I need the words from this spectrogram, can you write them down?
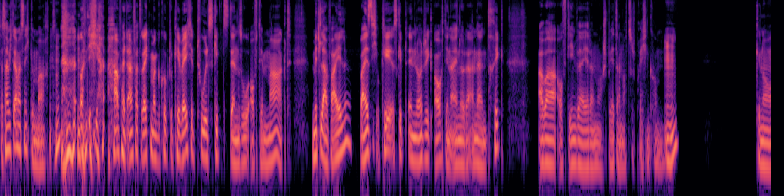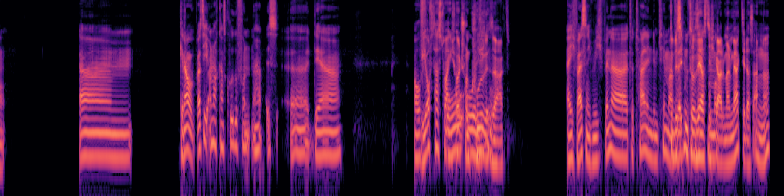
das habe ich damals nicht gemacht. Mhm. Und ich habe halt einfach direkt mal geguckt, okay, welche Tools gibt es denn so auf dem Markt? Mittlerweile weiß ich, okay, es gibt in Logic auch den einen oder anderen Trick, aber auf den wir ja dann noch später noch zu sprechen kommen. Mhm. Genau. Ähm, genau, was ich auch noch ganz cool gefunden habe, ist äh, der Wie oft hast du eigentlich heute schon cool gesagt? Ich weiß nicht, ich bin da total in dem Thema. Du bist enthusiastisch gerade, man merkt dir das an, ne?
